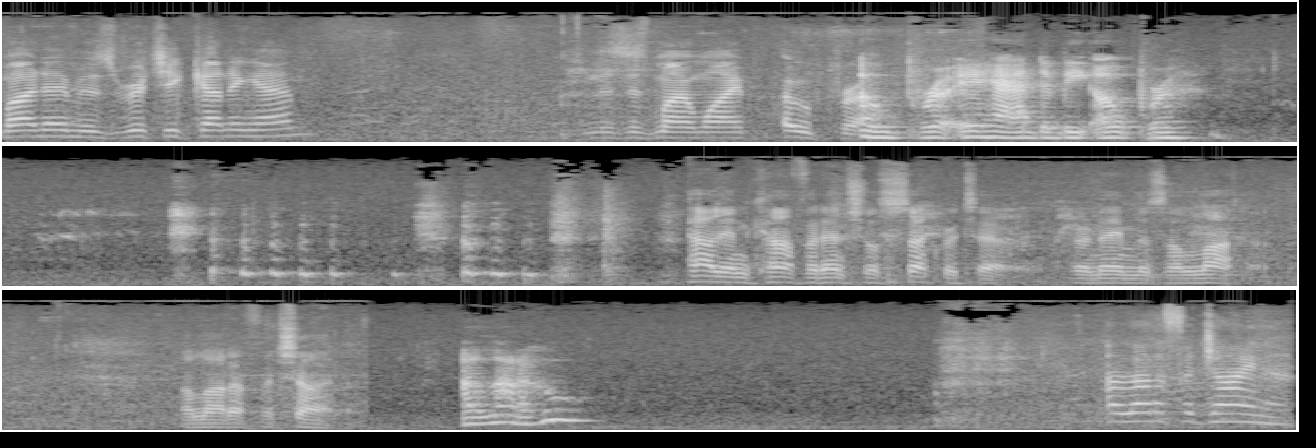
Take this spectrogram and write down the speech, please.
My name is Richie Cunningham. And this is my wife, Oprah. Oprah. It had to be Oprah. Italian confidential secretary. Her name is Alotta. Alotta for China. A lot of who? A lot of vagina.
